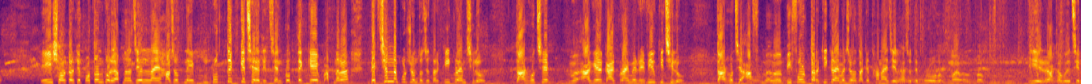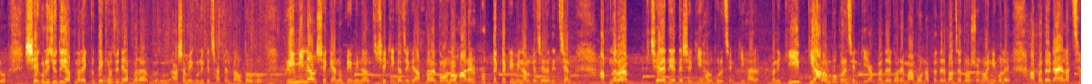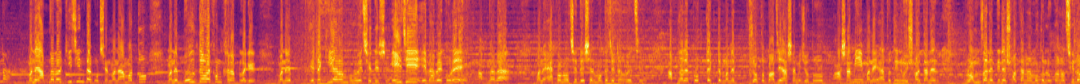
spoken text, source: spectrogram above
এই সরকারকে পতন করে আপনারা জেল নাই, হাজত নেই, প্রত্যেককে ছেড়ে দিচ্ছেন। প্রত্যেককে আপনারা দেখছেন না পর্যন্ত যে তার কী ক্রাইম ছিল। তার হচ্ছে, আগের ক্রাইমের রিভিউ কি ছিল? তার হচ্ছে বিফোর তার কি ক্রাইমের জন্য তাকে থানায় জেল হাজতে পুরো ইয়ে রাখা হয়েছিল। সেগুলি যদি আপনারা একটু দেখেও যদি আপনারা আসামিগুলিকে ছাড়তেন, তাও তো হতো। ক্রিমিনাল সে কেন ক্রিমিনাল সে কী কাজে আপনারা গণহারের প্রত্যেকটা ক্রিমিনালকে ছেড়ে দিচ্ছেন? আপনারা ছেড়ে দিয়ে দেশের কি হাল করেছেন? কি হাল মানে কি কি আরম্ভ করেছেন কি? আপনাদের ঘরে মা বোন, আপনাদের বাচ্চা দর্শন হয়নি বলে আপনাদের গায়ে লাগছে না? মানে আপনারা কি চিন্তা করছেন? মানে আমার তো মানে বলতেও এখন খারাপ লাগে। মানে এটা কি আরম্ভ হয়েছে দেশে? এই যে এভাবে করে আপনারা মানে এখন হচ্ছে দেশের মধ্যে যেটা হয়েছে, আপনারা প্রত্যেকটা মানে যত বাজে আসামি, যত আসামি মানে এতদিন ওই শয়তানের, রমজানের দিনে শয়তানের মতো লুকানো ছিল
